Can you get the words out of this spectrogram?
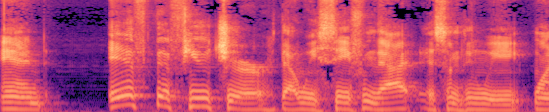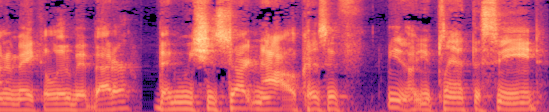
And if the future that we see from that is something we want to make a little bit better, then we should start now because if you know you plant the seed,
